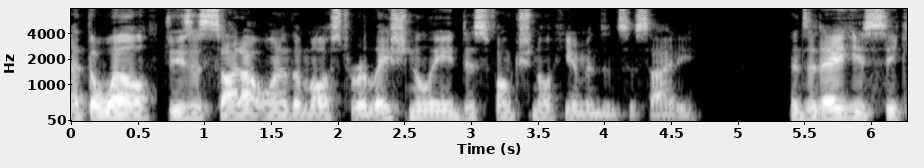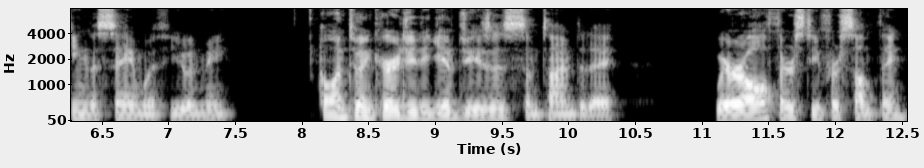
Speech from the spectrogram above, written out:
At the well, Jesus sought out one of the most relationally dysfunctional humans in society. And today, he's seeking the same with you and me. I want to encourage you to give Jesus some time today. We're all thirsty for something.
